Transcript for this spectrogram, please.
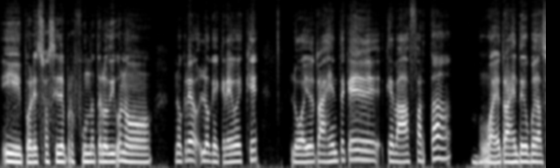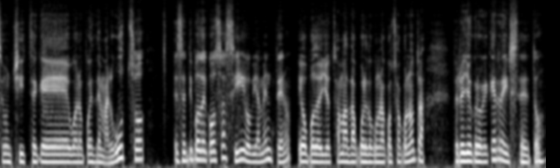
Y por eso así de profunda te lo digo, no, no creo. Lo que creo es que luego hay otra gente que, que va a fartar, o hay otra gente que puede hacer un chiste que, bueno, pues de mal gusto, ese tipo de cosas sí, obviamente, ¿no? Yo puedo yo estar más de acuerdo con una cosa o con otra, pero yo creo que hay que reírse de todo.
